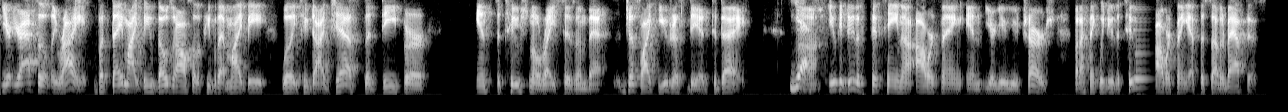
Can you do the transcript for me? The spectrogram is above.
You're, you're absolutely right. But they might be, those are also the people that might be willing to digest the deeper institutional racism that, just like you just did today. Yes. Uh, you could do the 15 uh, hour thing in your UU church, but I think we do the two hour thing at the Southern Baptist.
